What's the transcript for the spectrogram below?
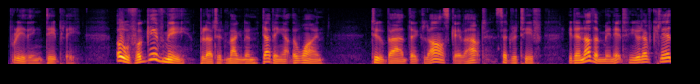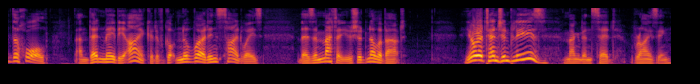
breathing deeply. Oh, forgive me, blurted Magnan, dabbing at the wine. Too bad the glass gave out, said Retief. In another minute you'd have cleared the hall, and then maybe I could have gotten a word in sideways. There's a matter you should know about. Your attention, please, Magnan said, rising.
